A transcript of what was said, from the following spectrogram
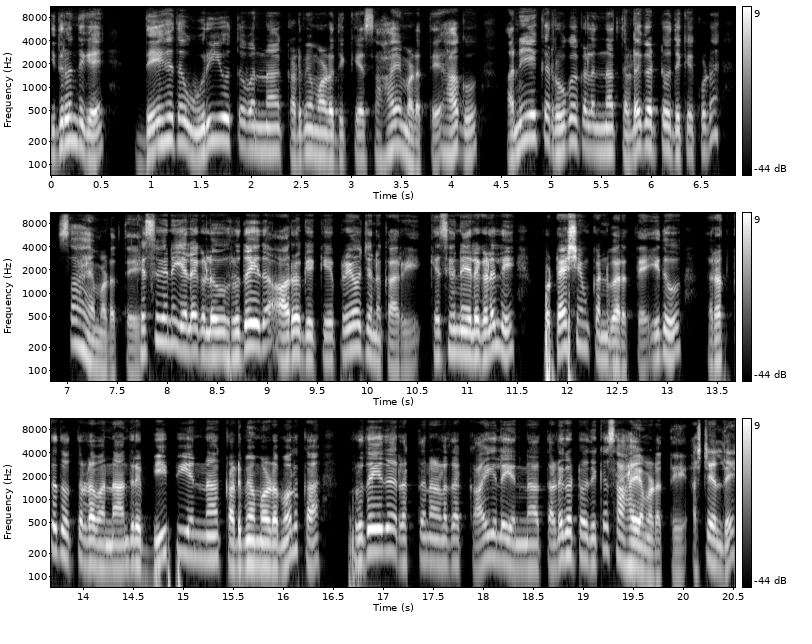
ಇದರೊಂದಿಗೆ ದೇಹದ ಉರಿಯೂತವನ್ನು ಕಡಿಮೆ ಮಾಡೋದಕ್ಕೆ ಸಹಾಯ ಮಾಡುತ್ತೆ ಹಾಗೂ ಅನೇಕ ರೋಗಗಳನ್ನು ತಡೆಗಟ್ಟೋದಕ್ಕೆ ಕೂಡ ಸಹಾಯ ಮಾಡುತ್ತೆ. ಕೆಸುವಿನ ಎಲೆಗಳು ಹೃದಯದ ಆರೋಗ್ಯಕ್ಕೆ ಪ್ರಯೋಜನಕಾರಿ. ಕೆಸುವಿನ ಎಲೆಗಳಲ್ಲಿ ಪೊಟ್ಯಾಷಿಯಂ ಕಂಡುಬರುತ್ತೆ. ಇದು ರಕ್ತದೊತ್ತಡವನ್ನು ಅಂದರೆ ಬಿ ಪಿಯನ್ನು ಕಡಿಮೆ ಮಾಡೋ ಮೂಲಕ ಹೃದಯದ ರಕ್ತನಾಳದ ಕಾಯಿಲೆಯನ್ನು ತಡೆಗಟ್ಟೋದಕ್ಕೆ ಸಹಾಯ ಮಾಡುತ್ತೆ. ಅಷ್ಟೇ ಅಲ್ಲದೆ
